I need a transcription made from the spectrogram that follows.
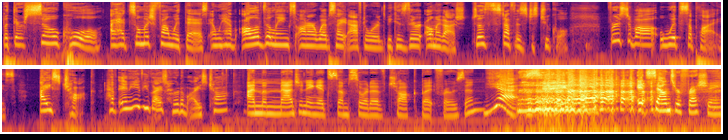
but they're so cool. I had so much fun with this, and we have all of the links on our website afterwards because they're, oh my gosh, just stuff is just too cool. First of all, with supplies. Ice chalk. Have any of you guys heard of ice chalk? I'm imagining it's some sort of chalk but frozen. Yes. it sounds refreshing.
